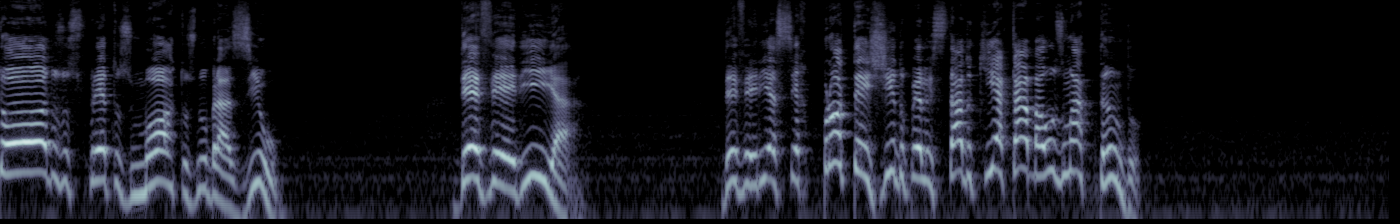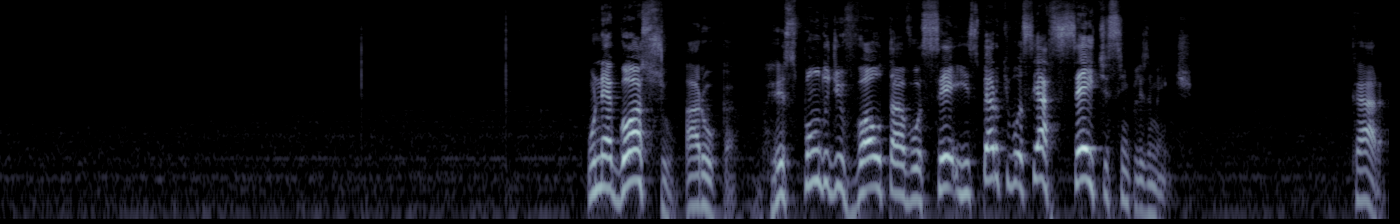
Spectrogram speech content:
todos os pretos mortos no Brasil deveria deveria ser protegido pelo Estado que acaba os matando. O negócio, Aruca, respondo de volta a você e espero que você aceite simplesmente. Cara,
